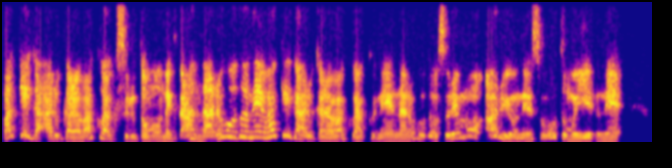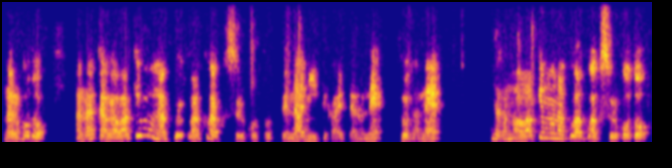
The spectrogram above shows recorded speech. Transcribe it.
わけがあるからワクワクすると思うんだけど、あ、なるほどね。わけがあるからワクワクね。なるほど。それもあるよね。そうとも言えるね。なるほど。あなたがわけもなくワクワクすることって何って書いてあるね。そうだね。だからまあ、わけもなくワクワクすること。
